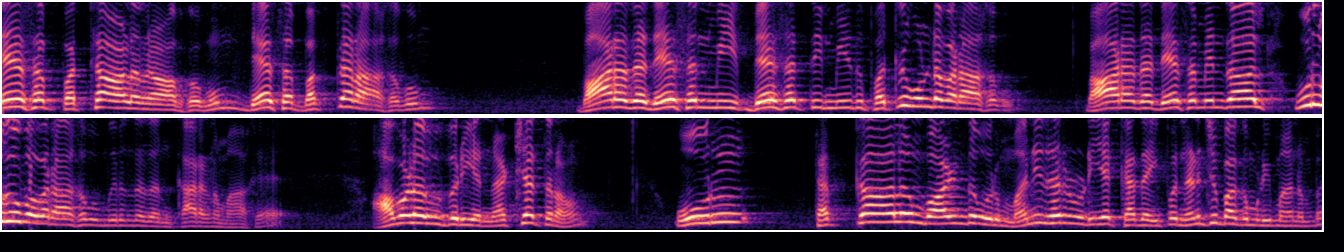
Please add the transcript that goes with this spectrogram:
தேசப்பற்றாளராகவும் தேசபக்தராகவும் பாரத தேசன் மீ தேசத்தின் மீது பற்று கொண்டவராகவும் பாரத தேசம் என்றால் உருகுபவராகவும் இருந்ததன் காரணமாக அவ்வளவு பெரிய நட்சத்திரம் ஒரு தற்காலம் வாழ்ந்த ஒரு மனிதருடைய கதை. இப்போ நினச்சி பார்க்க முடியுமா நம்ம?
